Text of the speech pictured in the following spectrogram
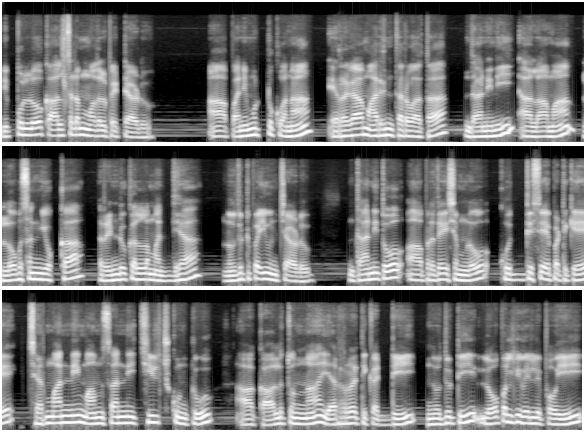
నిప్పుల్లో కాల్చడం మొదలుపెట్టాడు. ఆ పనిముట్టు కొన ఎర్రగా మారిన తర్వాత దానిని ఆ లామ లోబసంగ్ యొక్క రెండు కళ్ళ మధ్య నుదుటిపై ఉంచాడు. దానితో ఆ ప్రదేశంలో కొద్దిసేపటికే చర్మాన్ని మాంసాన్ని చీల్చుకుంటూ ఆ కాలుతున్న ఎర్రటి కడ్డి నుదుటి లోపలికి వెళ్ళిపోయి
